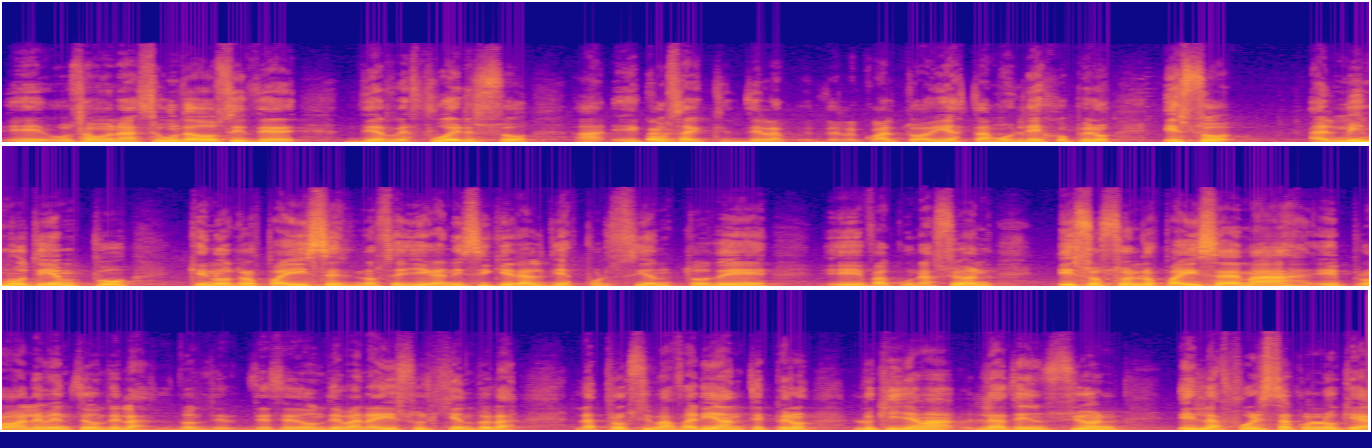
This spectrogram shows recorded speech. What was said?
eh, o sea, una segunda dosis de, refuerzo, ah, eh, cosa de la, de la cual todavía estamos lejos, pero eso al mismo tiempo que en otros países no se llega ni siquiera al 10% de eh, vacunación. Esos son los países además eh, probablemente donde, desde donde van a ir surgiendo las, próximas variantes, pero lo que llama la atención es la fuerza con, lo que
